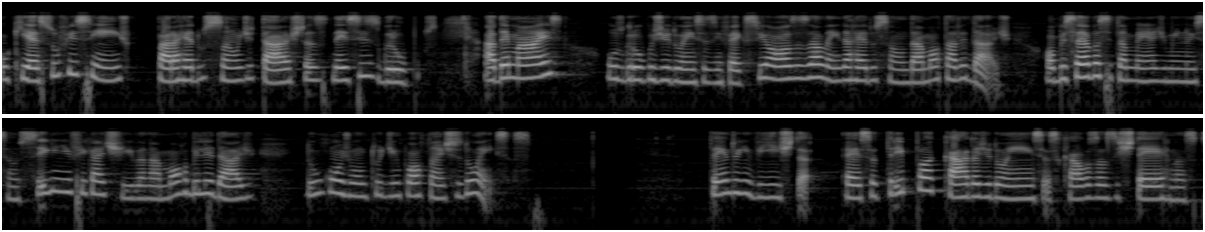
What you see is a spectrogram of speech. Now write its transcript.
o que é suficiente para a redução de taxas nesses grupos. Ademais, os grupos de doenças infecciosas, além da redução da mortalidade. Observa-se também a diminuição significativa na morbilidade de um conjunto de importantes doenças. Tendo em vista essa tripla carga de doenças, causas externas,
